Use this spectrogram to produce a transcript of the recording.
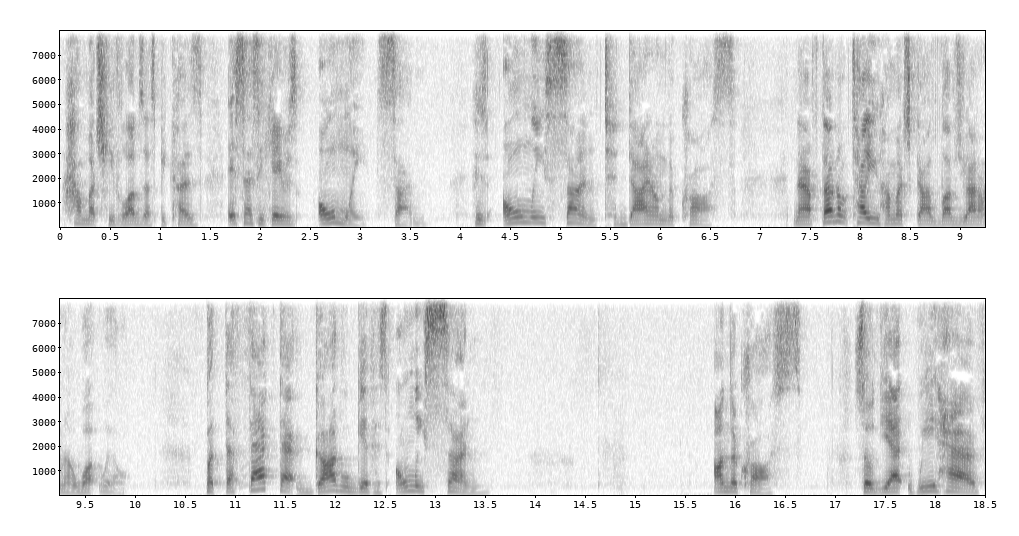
how much he loves us because it says he gave his only son, his only son to die on the cross. Now, if that don't tell you how much God loves you, I don't know what will. But the fact that God will give his only son on the cross, so yet we have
